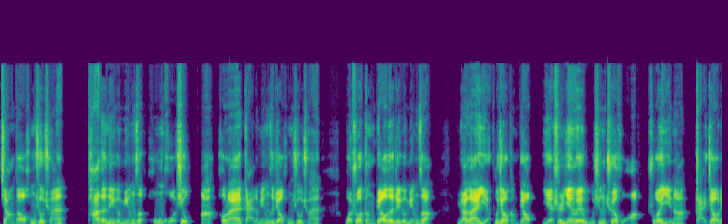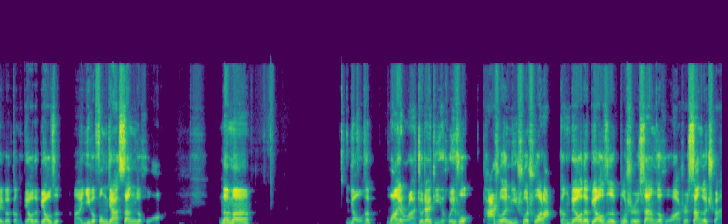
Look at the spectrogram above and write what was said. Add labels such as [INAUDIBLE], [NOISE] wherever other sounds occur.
讲到洪秀全，他的那个名字洪火秀啊，后来改了名字叫洪秀全。我说耿彪的这个名字原来也不叫耿彪。也是因为五行缺火，所以呢改叫这个耿彪的彪字啊，一个风加三个火。那么有个网友啊就在底下回复，他说：“你说错了，耿彪的彪字不是三个火，是三个犬。”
